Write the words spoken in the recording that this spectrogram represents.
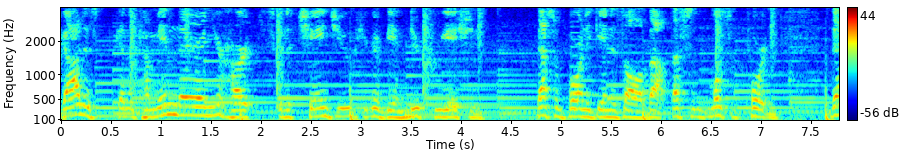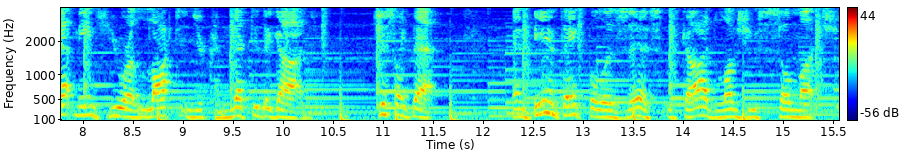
God is going to come in there in your heart. He's going to change you. You're going to be a new creation. That's what born again is all about. That's the most important. That means you are locked and you're connected to God. Just like that. And being thankful is this is God loves you so much.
